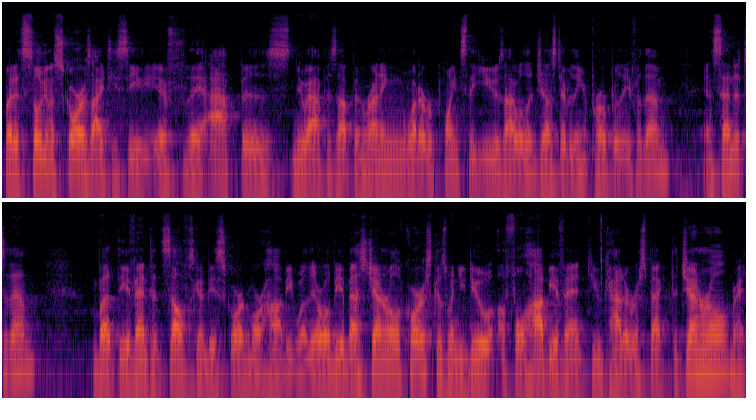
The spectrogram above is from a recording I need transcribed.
but it's still going to score as ITC. If the app is new app is up and running, whatever points they use, I will adjust everything appropriately for them and send it to them. But the event itself is going to be scored more hobby. Well, there will be a best general, of course, because when you do a full hobby event, you gotta respect the general, Right.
